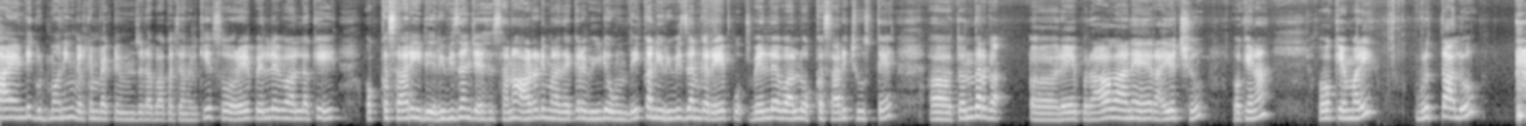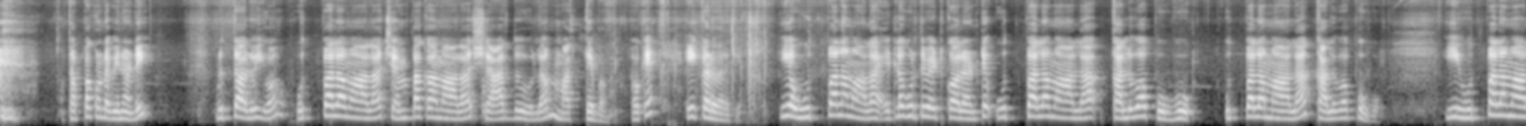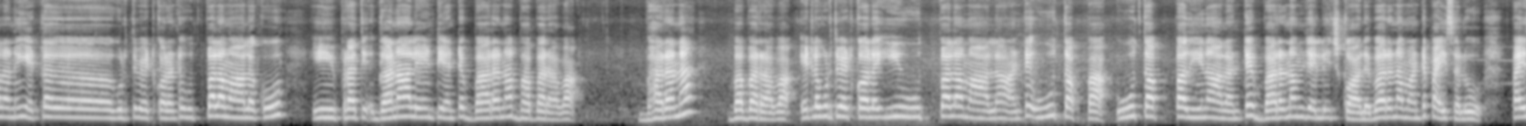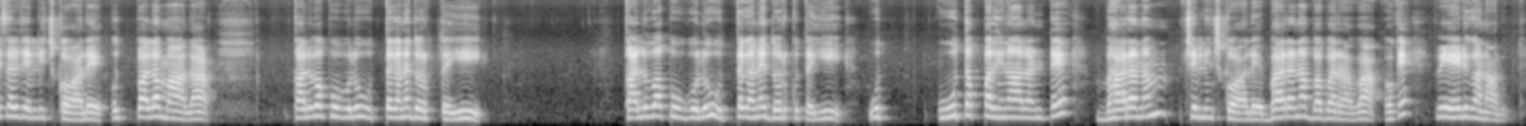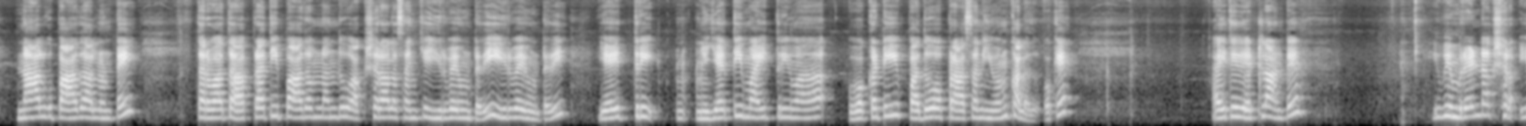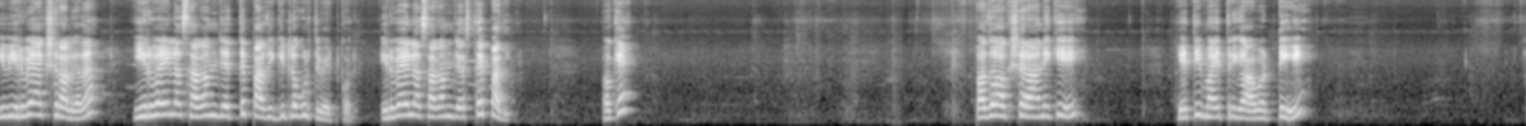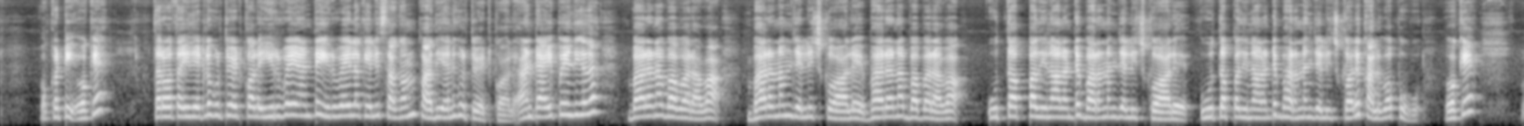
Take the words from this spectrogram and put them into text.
Hi అండి good morning. Welcome back to MG డబాకా ఛానల్కి. So రేపు వెళ్ళే వాళ్ళకి ఒక్కసారి ఇది రివిజన్ చేసేస్తాను ఆల్రెడీ మన దగ్గర వీడియో ఉంది. కానీ రివిజన్గా రేపు వెళ్ళే వాళ్ళు ఒక్కసారి చూస్తే తొందరగా రేపు రాగానే రాయొచ్చు. ఓకేనా? ఓకే మరి వృత్తాలు తప్పకుండా వినండి. వృత్తాలు ఇగో ఉత్పలమాల చెంపకమాల శార్దూలం మత్తెబం ఓకే? ఇక్కడి వరకు. ఇక ఉత్పలమాల ఎట్లా గుర్తుపెట్టుకోవాలంటే ఉత్పలమాల కలువ పువ్వు ఉత్పలమాల కలువ పువ్వు ఈ ఉత్పలమాలని ఎట్లా గుర్తుపెట్టుకోవాలంటే ఉత్పలమాలకు ఈ ప్రతి గణాలు ఏంటి అంటే భరణ బబరవ భరణ బబరవ ఎట్లా గుర్తుపెట్టుకోవాలి? ఈ ఉత్పలమాల అంటే ఊతప్ప. ఊతప్ప తినాలంటే భరణం చెల్లించుకోవాలి. భరణం అంటే పైసలు. పైసలు చెల్లించుకోవాలి. ఉత్పలమాల. కలువ పువ్వులు ఉత్తగానే దొరుకుతాయి. కలువ పువ్వులు ఉత్తగానే దొరుకుతాయి. ఉత్ ఊతప్ప తినాలంటే భరణం చెల్లించుకోవాలి. భరణ బబరవ. ఓకే? ఇవి ఏడు గణాలు. నాలుగు పాదాలు ఉంటాయి తర్వాత ప్రతి పాదం నందు అక్షరాల సంఖ్య ఇరవై ఉంటుంది. ఇరవై ఉంటుంది. యైత్రి యతి మైత్రి ఒకటి పదవ ప్రాసనీయం కలదు. ఓకే? అయితే ఇది ఎట్లా అంటే ఇవి రెండు అక్షర ఇవి ఇరవై అక్షరాలు కదా? ఇరవైలో సగం చేస్తే పది. గిట్ల గుర్తుపెట్టుకోరు. ఇరవైలో సగం చేస్తే పది. ఓకే? పదో అక్షరానికి యతి మైత్రి కాబట్టి ఒకటి ఓకే? తర్వాత ఇది ఎట్లా గుర్తుపెట్టుకోవాలి? ఇరవై అంటే ఇరవైలోకి వెళ్ళి సగం పది అని గుర్తుపెట్టుకోవాలి. అంటే అయిపోయింది కదా? భరణ బబరవ భరణం చెల్లించుకోవాలి భరణ బబరవ ఉతప్ప తినాలంటే భరణం చెల్లించుకోవాలి ఊతప్ప తినాలంటే భరణం చెల్లించుకోవాలి కలువ పువ్వు. ఓకే?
